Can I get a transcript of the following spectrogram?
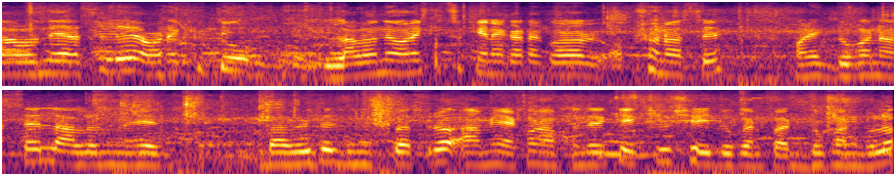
লালনে আসলে অনেক কিছু, লালনে অনেক কিছু কেনাকাটা করার অপশন আছে, অনেক দোকান আছে, লালনের ব্যবহৃত জিনিসপত্র। আমি এখন আপনাদেরকে একটু সেই দোকানপাট দোকানগুলো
